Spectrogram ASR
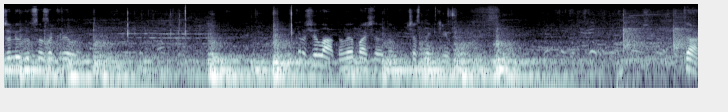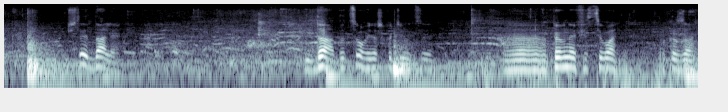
Вже люди все закрили. Ну, Коротше, ладно, ви бачили там часників. Так, пішли далі. Да, до цього я ж хотів це е, певний фестиваль показати.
